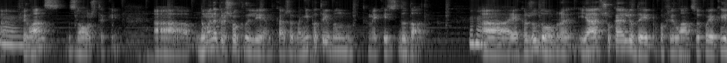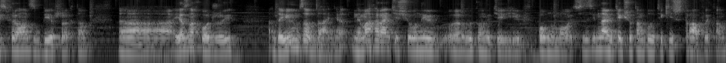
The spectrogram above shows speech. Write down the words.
Мгм. фріланс знову ж таки. До мене прийшов клієнт, каже: мені потрібен там якийсь додаток. А, я кажу, добре, я шукаю людей по фрілансу, по якихось фріланс-біржах. Там а, я знаходжу їх, даю їм завдання. Нема гарантії, що вони е, виконують її в повному обсязі. Навіть якщо там будуть якісь штрафи, там,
